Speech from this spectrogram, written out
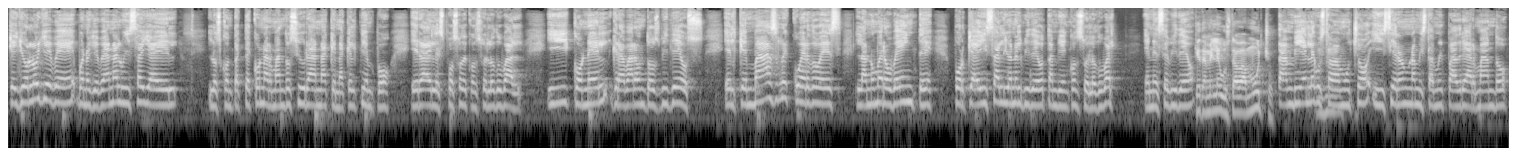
que yo lo llevé, bueno, llevé a Ana Luisa y a él los contacté con Armando Ciurana, que en aquel tiempo era el esposo de Consuelo Duval, y con él grabaron dos videos. El que más recuerdo es la número 20, porque ahí salió en el video también Consuelo Duval, en ese video. Que también le gustaba mucho. También le gustaba mucho y hicieron una amistad muy padre Armando,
